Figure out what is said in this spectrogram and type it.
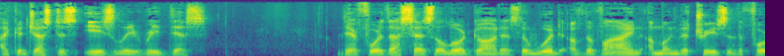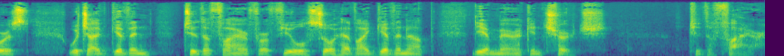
I could just as easily read this. Therefore, thus says the Lord God, as the wood of the vine among the trees of the forest, which I've given to the fire for fuel, so have I given up the American church to the fire.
